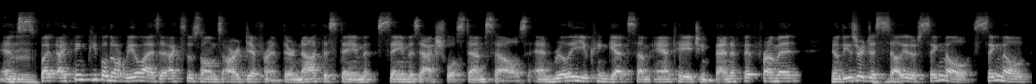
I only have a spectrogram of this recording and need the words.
And mm. but I think people don't realize that exosomes are different. They're not the same same as actual stem cells, and really you can get some anti-aging benefit from it. You know, these are just mm-hmm. cellular signal signal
